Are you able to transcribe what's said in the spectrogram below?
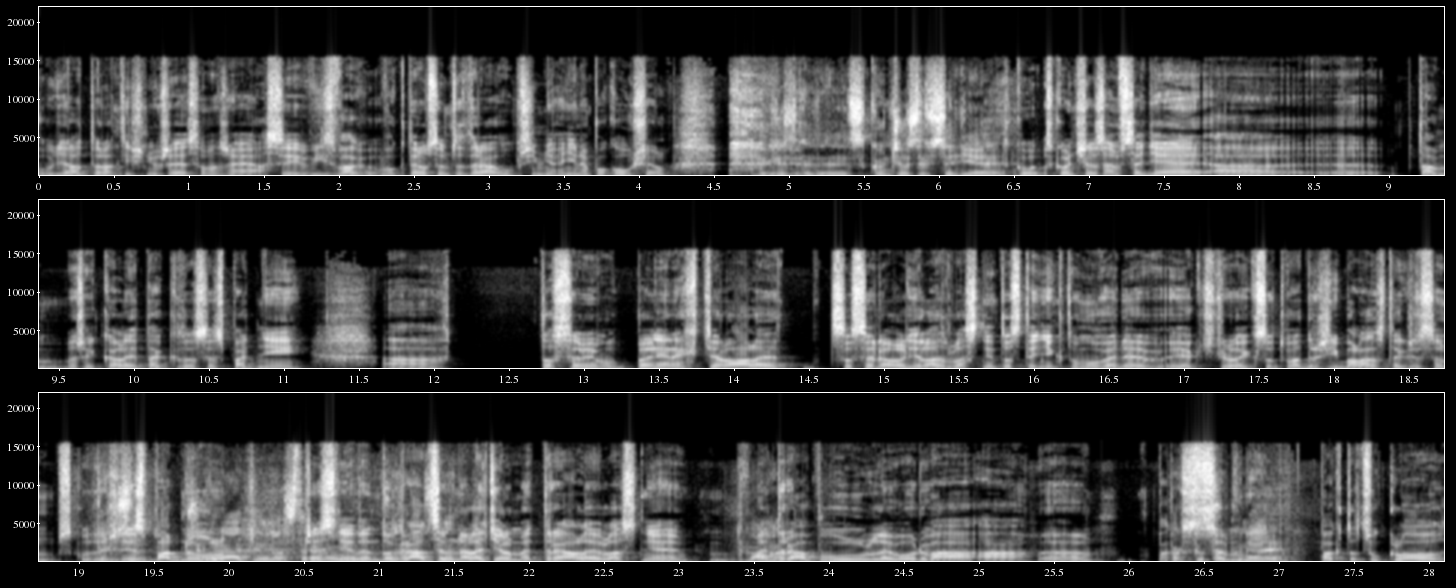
uh, udělat to na té šňůře je samozřejmě asi výzva, o kterou jsem se teda upřímně ani nepokoušel. Takže eh, skončil jsi v sedě? Sko- Skončil jsem v sedě, uh, tam říkali, tak zase spadni. To se mi úplně nechtělo, ale co se dalo dělat, vlastně to stejně k tomu vede, jak člověk sotva drží balans, takže jsem skutečně Takže spadnul. na stranu Přesně, tentokrát za- jsem neletěl metr, ale vlastně Dva. metr a půl nebo dva a uh, pak, Pak to jsem, cukne? pak to cuklo,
